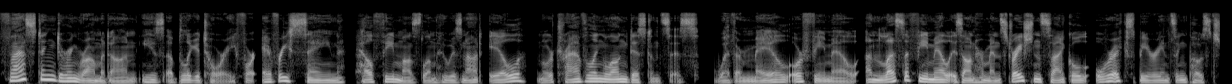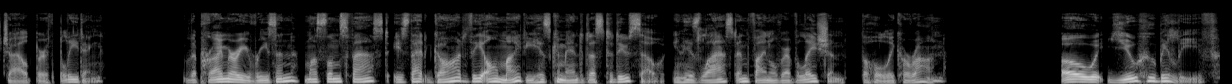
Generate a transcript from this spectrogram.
Fasting during Ramadan is obligatory for every sane, healthy Muslim who is not ill nor traveling long distances, whether male or female, unless a female is on her menstruation cycle or experiencing post-childbirth bleeding. The primary reason Muslims fast is that God the Almighty has commanded us to do so in his last and final revelation, the Holy Quran. O you who believe,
